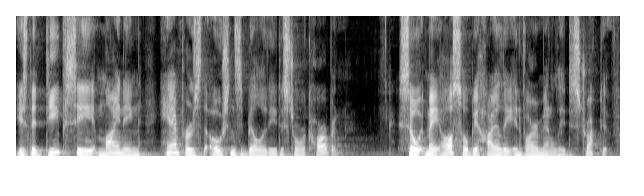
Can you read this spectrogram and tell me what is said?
is that deep sea mining hampers the ocean's ability to store carbon, so it may also be highly environmentally destructive.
